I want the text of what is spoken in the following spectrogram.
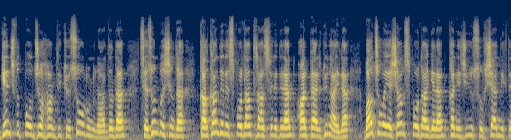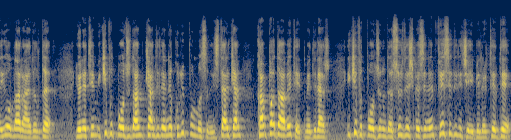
genç futbolcu Hamdi Köseoğlu'nun ardından sezon başında Kalkandere Spor'dan transfer edilen Alper Günay'la Balçova Yaşam Spor'dan gelen kaleci Yusuf Şenlik'le yollar ayrıldı. Yönetim iki futbolcudan kendilerine kulüp bulmasını isterken kampa davet etmediler. İki futbolcunun da sözleşmesinin feshedileceği belirtildi.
